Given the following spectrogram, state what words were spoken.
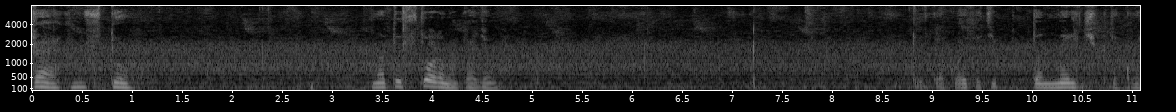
Так, ну что, на ту сторону пойдем. Тут какой-то типа тоннельчик такой.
